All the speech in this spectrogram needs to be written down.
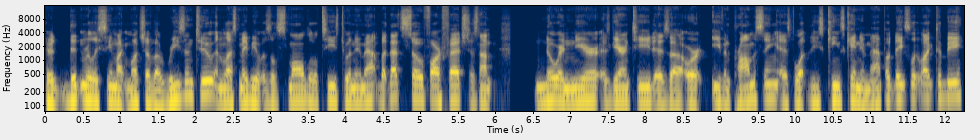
There didn't really seem like much of a reason to, unless maybe it was a small little tease to a new map, but that's so far fetched. It's not nowhere near as guaranteed as uh, or even promising as what these Kings Canyon map updates look like to be.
